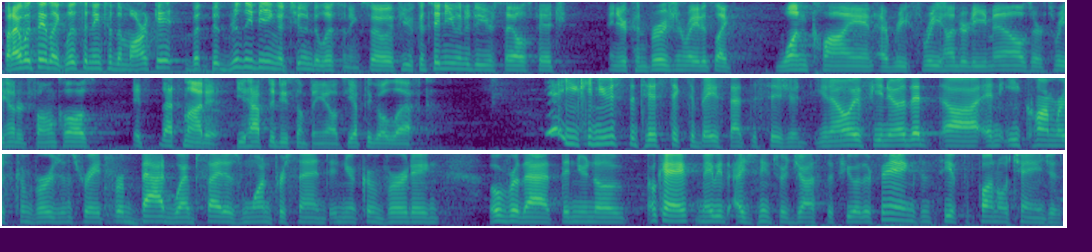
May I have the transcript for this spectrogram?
But I would say like listening to the market, but, but really being attuned to listening. So if you're continuing to do your sales pitch and your conversion rate is like one client every 300 emails or 300 phone calls, it's that's not it. You have to do something else. You have to go left. Yeah, you can use statistic to base that decision. You know, if you know that uh, an e-commerce conversions rate for a bad website is one percent, and you're converting over that, then you know, okay, maybe I just need to adjust a few other things and see if the funnel changes.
